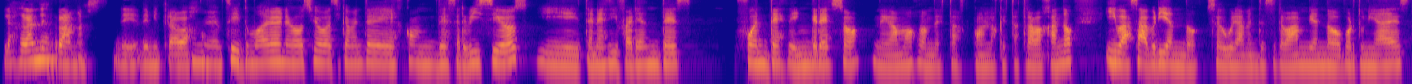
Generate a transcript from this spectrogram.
las grandes ramas de, mi trabajo. Sí, tu modelo de negocio básicamente es con, de servicios y tenés diferentes fuentes de ingreso, digamos, donde estás, con los que estás trabajando y vas abriendo, seguramente se te van viendo oportunidades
